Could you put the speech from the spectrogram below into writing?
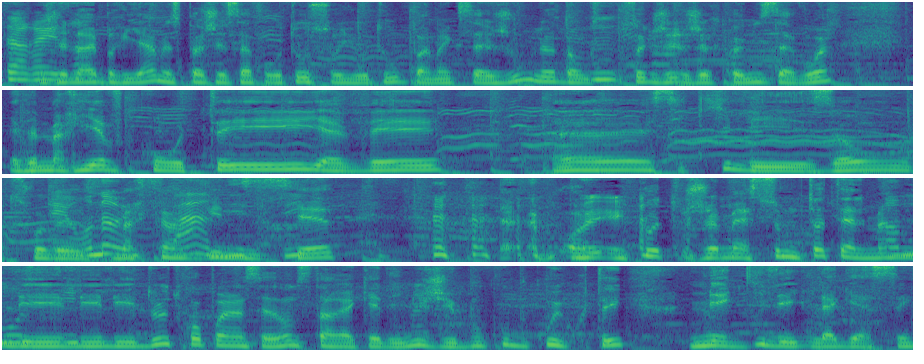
t'as J'ai raison. l'air brillant, mais c'est parce que j'ai sa photo sur YouTube pendant que ça joue. Là, donc, c'est pour ça que j'ai- j'ai reconnu sa voix. Il y avait Marie-Ève Côté, il y avait... euh, c'est qui les autres? On a un Marc-André. Niquette. Euh, ouais, écoute, je m'assume totalement. Ah, les, aussi. les, les deux, trois premières saisons de Star Academy, j'ai beaucoup, beaucoup écouté. Maggie Lagacé.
